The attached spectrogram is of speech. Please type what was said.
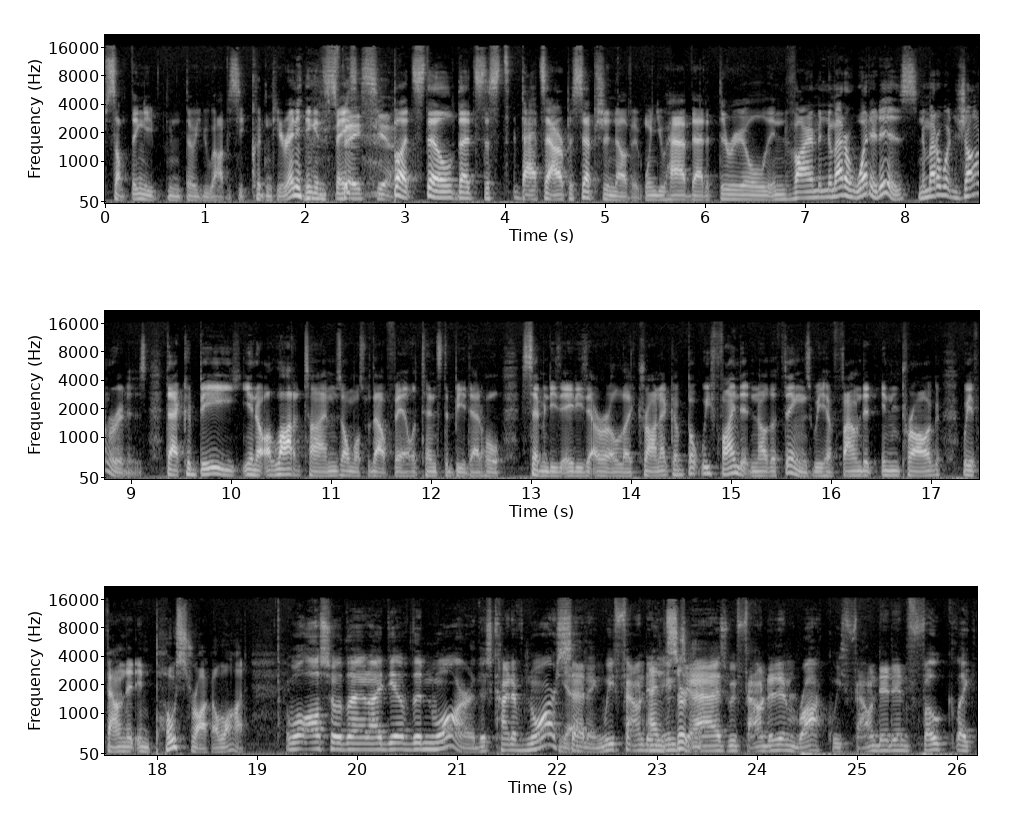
something, even though you obviously couldn't hear anything in space. Space, yeah. But still, that's just that's our perception of it. When you have that ethereal environment, no matter what it is, no matter what genre it is, that could be, you know, a lot of times, almost without fail, it tends to be that whole 70s, 80s era electronica. But we find it in other things. We have found it in prog. We have found it in post rock a lot. Well, also that idea of the noir, this kind of noir Yeah. setting. We found it And in certain- jazz. We found it in rock. We found it in folk. Like,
